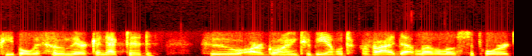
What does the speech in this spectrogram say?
people with whom they're connected who are going to be able to provide that level of support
